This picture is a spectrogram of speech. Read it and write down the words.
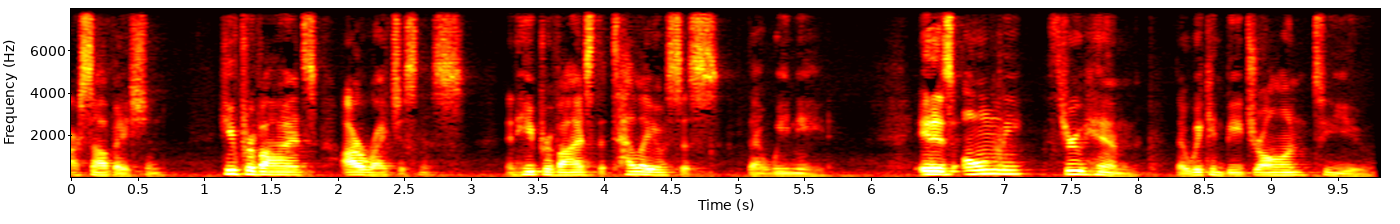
our salvation, He provides our righteousness, and He provides the teleosis that we need. It is only through Him that we can be drawn to you.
